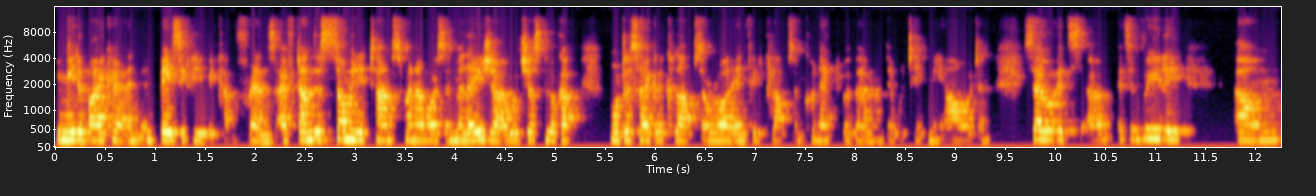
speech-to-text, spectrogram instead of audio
you meet a biker, and, and basically you become friends. I've done this so many times when I was in Malaysia. I would just look up motorcycle clubs or Royal Enfield clubs and connect with them, and they would take me out. And so it's um, it's a really um,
